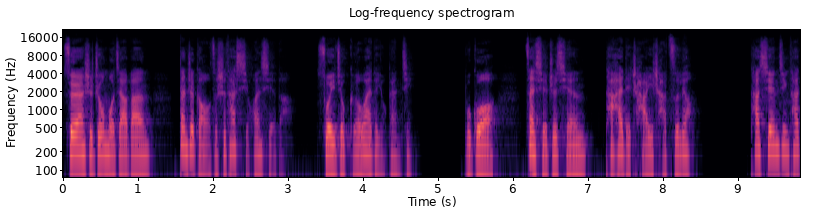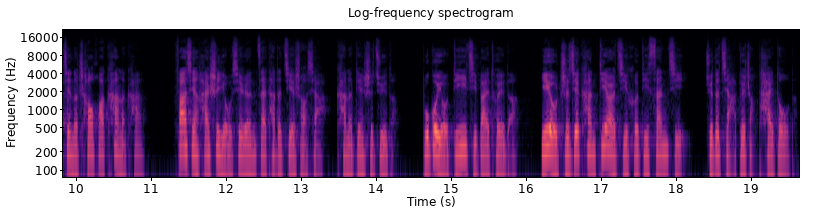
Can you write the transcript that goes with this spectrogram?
虽然是周末加班，但这稿子是他喜欢写的，所以就格外的有干劲。不过在写之前，他还得查一查资料。他先进他建的超话看了看，发现还是有些人在他的介绍下看了电视剧的。不过有第一集败退的，也有直接看第二集和第三季，觉得贾队长太逗的。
